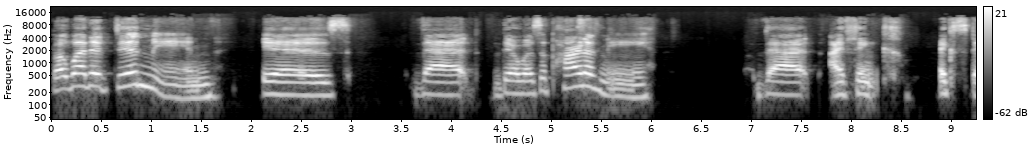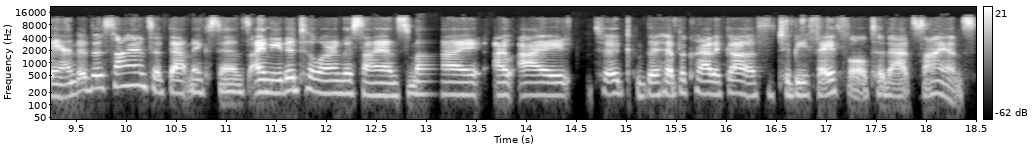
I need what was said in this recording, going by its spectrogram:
But what it did mean is that there was a part of me that I think expanded the science if that makes sense. I needed to learn the science. My i, I took the hippocratic oath to be faithful to that science.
